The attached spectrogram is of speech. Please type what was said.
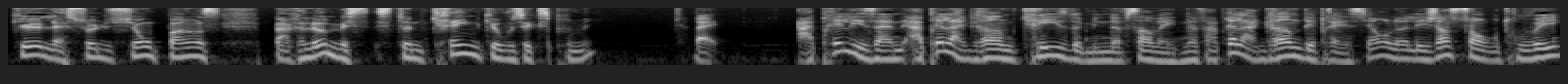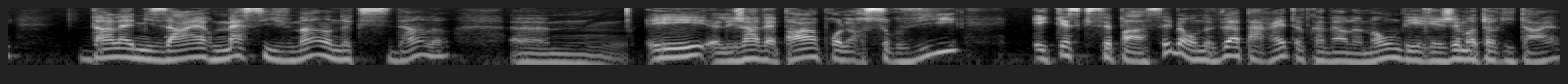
que la solution passe par là, mais c'est une crainte que vous exprimez? Ben, après les années, après la grande crise de 1929, après la grande dépression, là, les gens se sont retrouvés dans la misère massivement en Occident, là, euh, et les gens avaient peur pour leur survie. Et qu'est-ce qui s'est passé? Ben, on a vu apparaître à travers le monde des régimes autoritaires,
